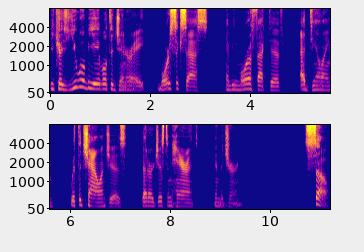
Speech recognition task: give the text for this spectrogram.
because you will be able to generate more success and be more effective at dealing with the challenges that are just inherent in the journey. So,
